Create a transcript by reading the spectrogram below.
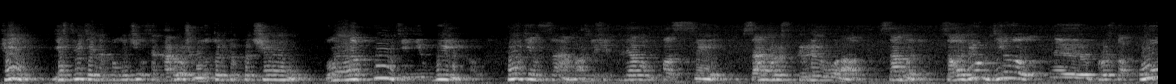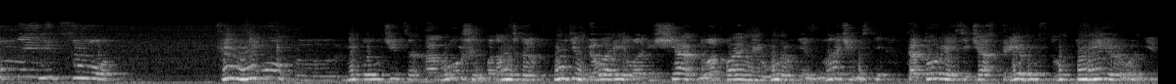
Фильм действительно получился хорошим, но только почему? Он на Путине выехал. Путин сам осуществлял посыл, сам раскрывал, сам это. Соловьев делал э, просто умное лицо. Фильм не мог э, не получиться хорошим, потому что Путин говорил о вещах глобальной уровня значимости, которые сейчас требуют структурирования.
